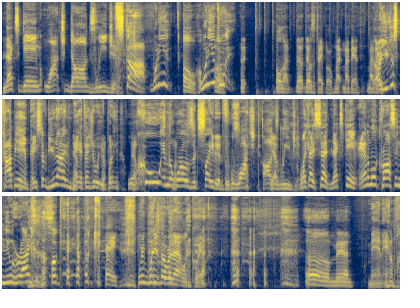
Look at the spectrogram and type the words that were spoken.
Next game, Watch Dogs Legion. Stop. What are you? Oh, What are you oh, doing? Uh, Hold on, that, that was a typo. My, my bad. My bad. Are you just copying and pasting? Do you not even pay Yep. attention to what you're Yep. putting? Yep. Who in the world is excited for Watch Dogs Yep. Legion? Like I said, next game, Animal Crossing New Horizons. okay, okay. We breezed over that one quick. oh man, Man, Animal.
